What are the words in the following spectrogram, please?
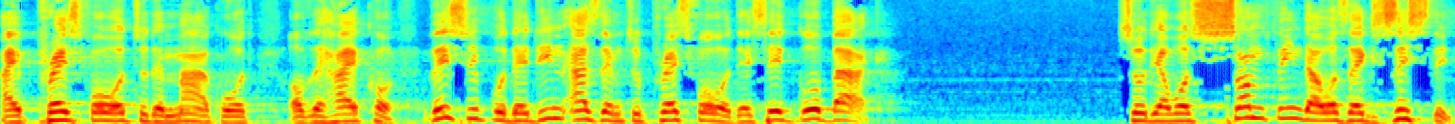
I press forward to the mark of the high court. These people, they didn't ask them to press forward. They said, go back. So there was something that was existing.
